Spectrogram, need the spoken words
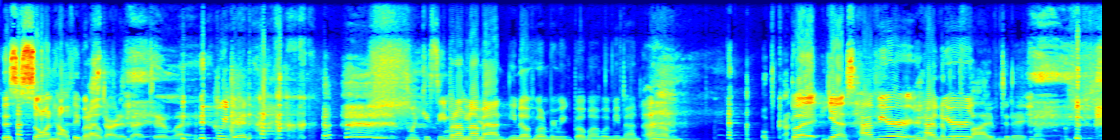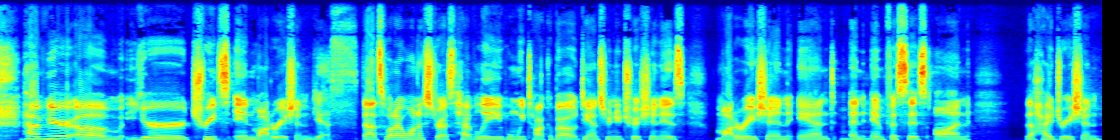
This is so unhealthy. But I started that too, but we did. monkey see, But I'm not do. mad. You know, if you want to bring me boba, I wouldn't be mad. Um, Oh, but yes, have your have end up your with five today. No. have your um your treats in moderation. Yes. That's what I want to stress heavily when we talk about dancer nutrition is moderation and Mm-hmm. an emphasis on the hydration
